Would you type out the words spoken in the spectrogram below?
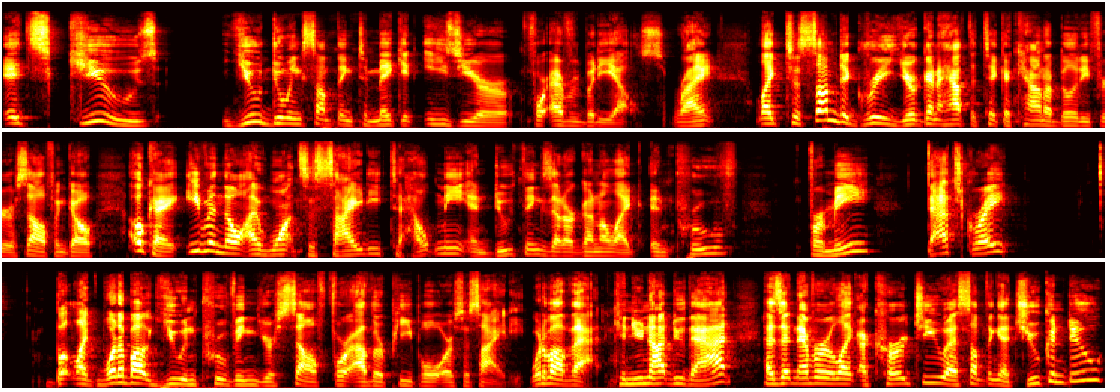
excuse you doing something to make it easier for everybody else, right? Like, to some degree, you're going to have to take accountability for yourself and go, okay, even though I want society to help me and do things that are going to like improve for me, that's great but like, what about you improving yourself for other people or society? What about that? Can you not do that? Has it never like occurred to you as something that you can do?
